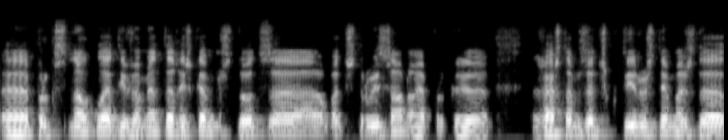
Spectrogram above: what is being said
Uh, porque senão coletivamente arriscamos todos a uma destruição, não é? Porque já estamos a discutir os temas da,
